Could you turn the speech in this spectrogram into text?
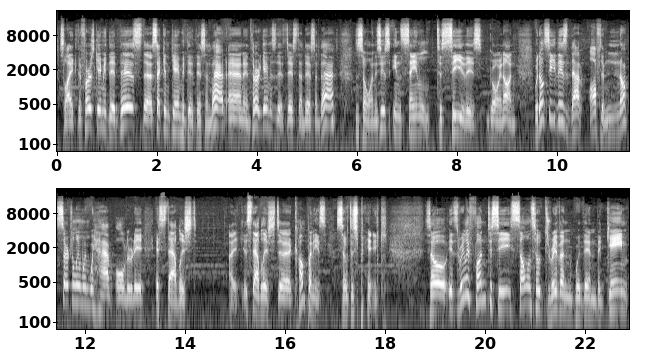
It's like the first game he did this, the second game he did this and that, and in third game he did this and this and that, and so on. It's just insane to see this going on. We don't see this that often, not certainly when we have already established like established uh, companies, so to speak. So it's really fun to see someone so driven within the game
